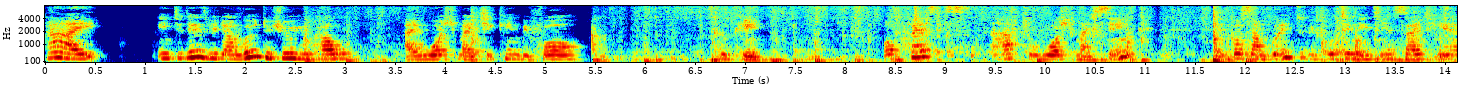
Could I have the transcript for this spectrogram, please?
hi. In today's video i'm going to show you how i wash my chicken before cooking. But first i have to wash my sink because i'm going to be putting it inside here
